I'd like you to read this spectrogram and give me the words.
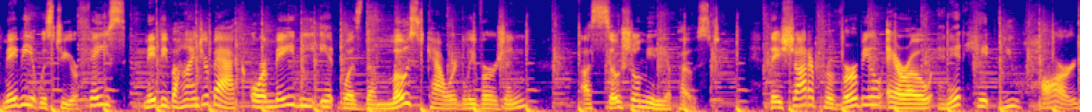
Maybe it was to your face, maybe behind your back, or maybe it was the most cowardly version a social media post. They shot a proverbial arrow and it hit you hard.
